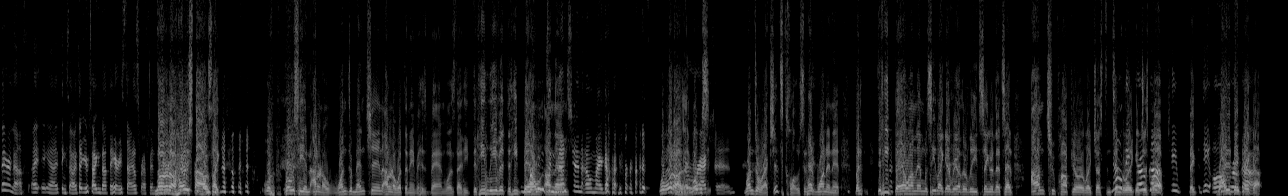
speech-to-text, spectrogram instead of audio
fair enough. I yeah, I think so. I thought you were talking about the Harry Styles reference. No, no, no. Harry Styles, like, what was he in? I don't know, One Dimension. I don't know what the name of his band was. That he did he leave it? Did he bail One on them? Dimension. Oh my God. Well, what are One they? What was Direction. One Direction? It's close. It had one in it. But did he bail on them? Was he like every other lead singer that said, "I'm too popular, like Justin No, Timberlake," and just up. left? They They they why all did they break up. up?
